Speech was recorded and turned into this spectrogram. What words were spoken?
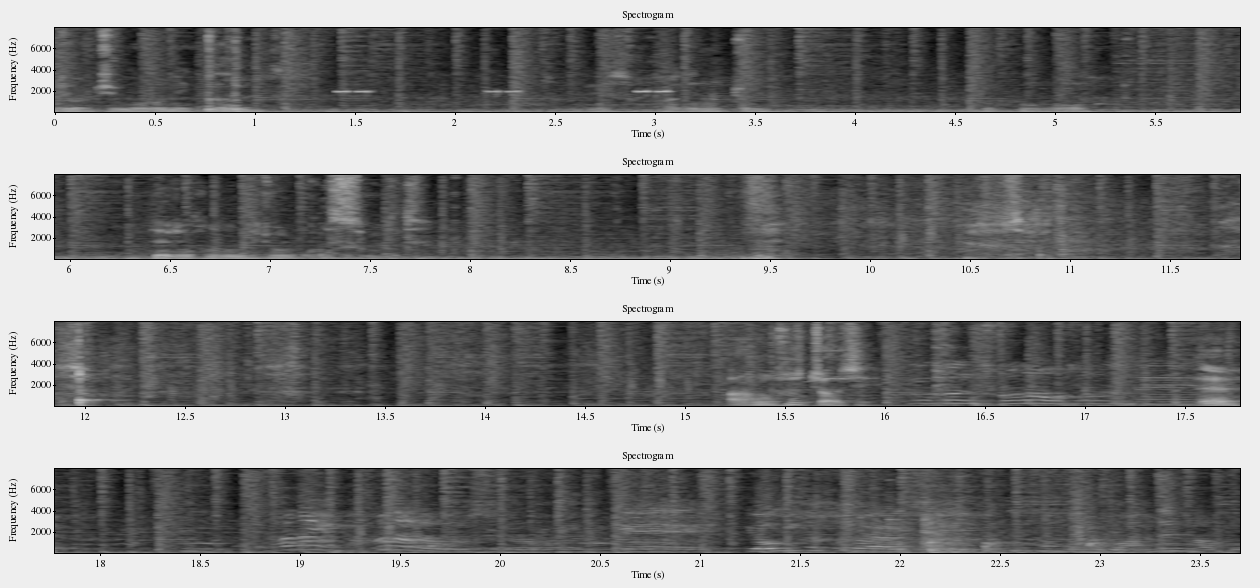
언제 올지 모르니까 위에서 확인을 좀 보고 내려가는 게 좋을 것 같습니다. 아휴, 잠깐만. 안 오셨죠 아직? 그건 전화 오셨는데 예. 그 사장님 바꿔달라고 그러시더라고요. 이게 여기서 뚫어야지 밑에서는 뭐 안 된다고.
